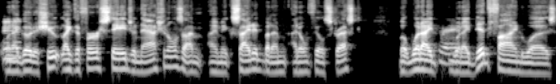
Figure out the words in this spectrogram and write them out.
when I Mhm. go to shoot. Like the first stage of nationals, I'm I'm excited, but I'm I don't feel stressed. But what I Right. what I did find was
